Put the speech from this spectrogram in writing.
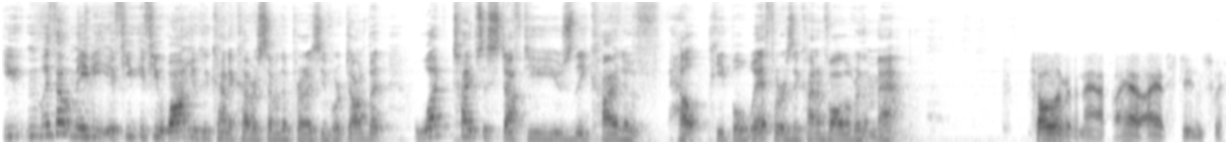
you without maybe if you if you want you could kind of cover some of the products you've worked on, but what types of stuff do you usually kind of help people with or is it kind of all over the map? It's all over the map. I have I have students with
